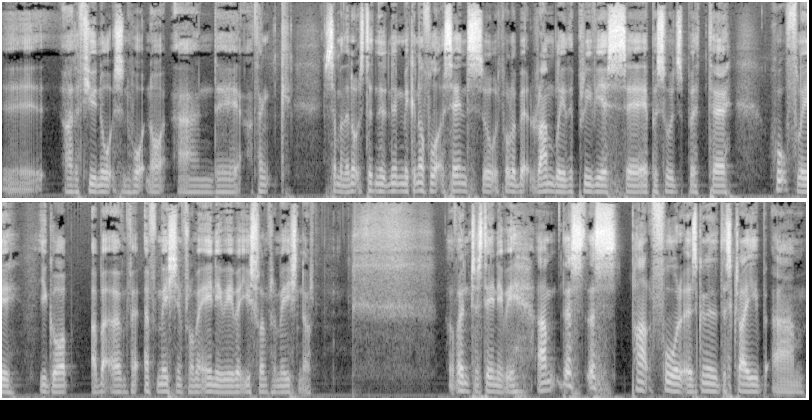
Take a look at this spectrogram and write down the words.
uh, had a few notes and whatnot, and uh, I think some of the notes didn't, didn't, make an awful lot of sense, so it was probably a bit rambly the previous uh, episodes, but uh, hopefully you got a bit of information from it anyway, but useful information or of interest anyway. Um, this this part four is going to describe um,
